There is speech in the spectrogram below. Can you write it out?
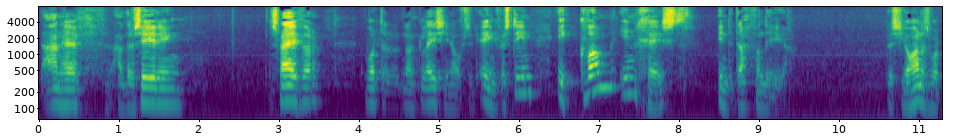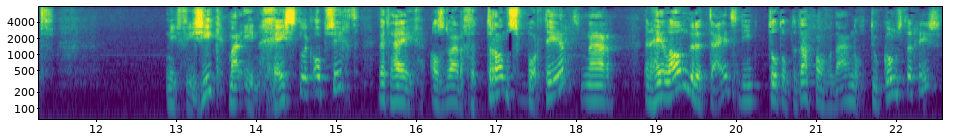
de aanhef, de adressering, de schrijver, wordt dan lees je in hoofdstuk 1, vers 10. Ik kwam in geest in de dag van de Heer. Dus Johannes wordt niet fysiek, maar in geestelijk opzicht werd hij als het ware getransporteerd naar een hele andere tijd, die tot op de dag van vandaag nog toekomstig is.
